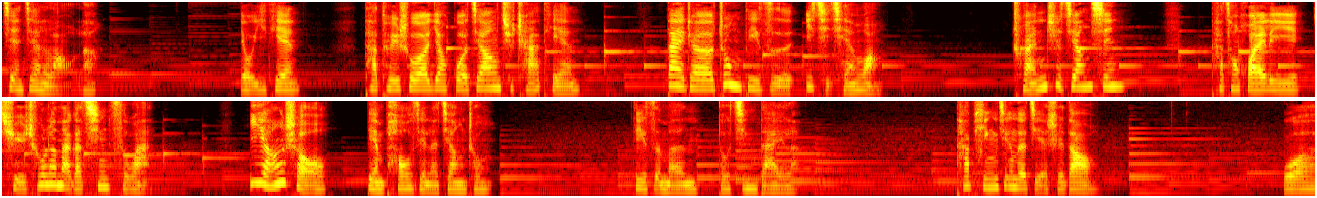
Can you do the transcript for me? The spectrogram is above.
渐渐老了。有一天，他推说要过江去查田，带着众弟子一起前往。船至江心，他从怀里取出了那个青瓷碗，一扬手便抛进了江中。弟子们都惊呆了。他平静地解释道：“我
